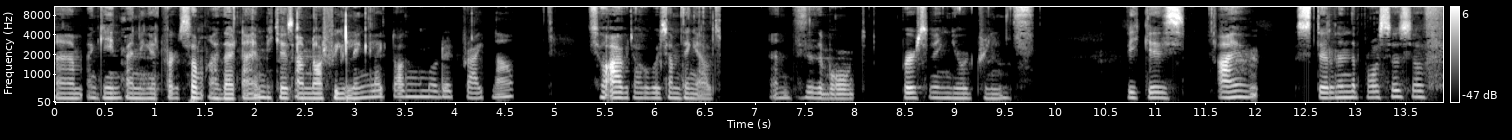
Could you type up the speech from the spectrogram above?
I'm again planning it for some other time because I'm not feeling like talking about it right now. So I will talk about something else, and this is about pursuing your dreams because I'm still in the process of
